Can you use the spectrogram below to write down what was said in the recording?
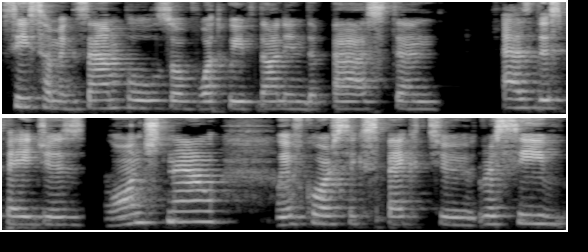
see some examples of what we've done in the past. And as this page is launched now, we of course expect to receive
